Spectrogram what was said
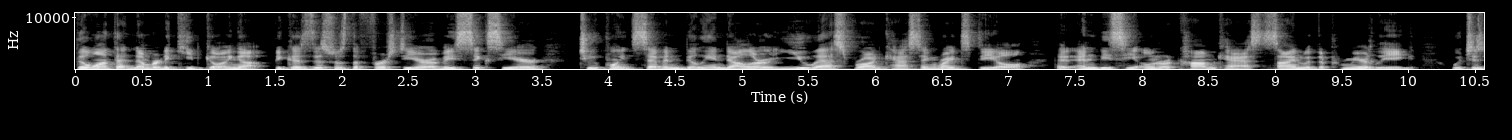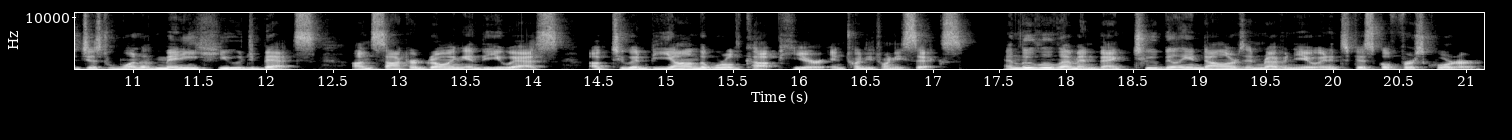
They'll want that number to keep going up because this was the first year of a six year, $2.7 billion US broadcasting rights deal that NBC owner Comcast signed with the Premier League, which is just one of many huge bets on soccer growing in the US up to and beyond the World Cup here in 2026. And Lululemon banked $2 billion in revenue in its fiscal first quarter.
